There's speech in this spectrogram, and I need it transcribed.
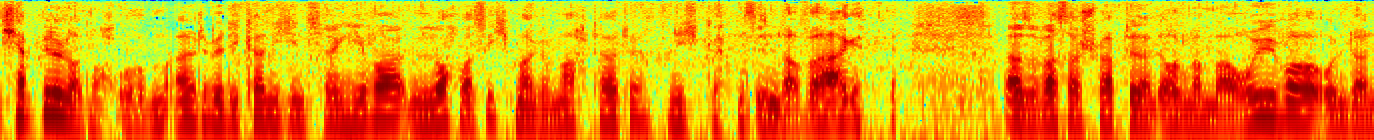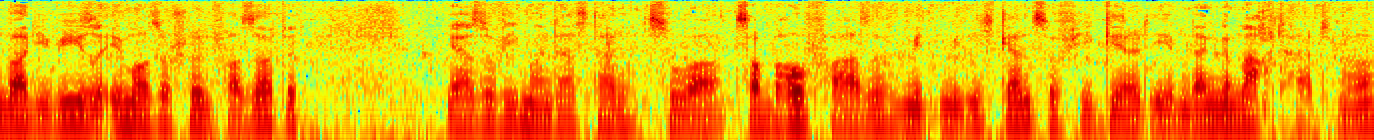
Ich habe Bilder noch oben, alte Bilder, die kann ich Ihnen zeigen. Hier war ein Loch, was ich mal gemacht hatte, nicht ganz in der Waage. Also Wasser schwappte dann irgendwann mal rüber und dann war die Wiese immer so schön versottet. Ja, so wie man das dann zur, zur Bauphase mit, mit nicht ganz so viel Geld eben dann gemacht hat. Ne?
